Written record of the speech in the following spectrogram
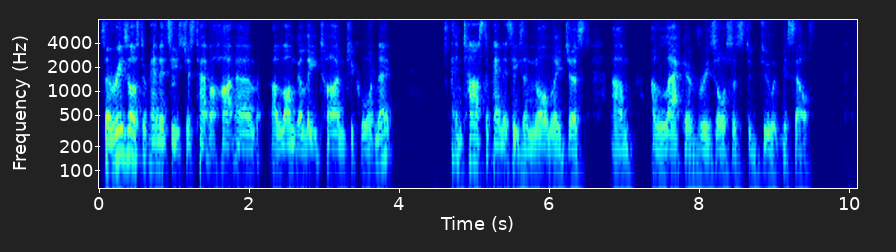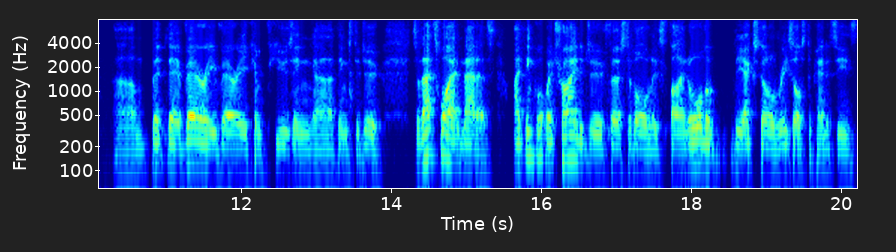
So resource dependencies just have a, high, um, a longer lead time to coordinate and task dependencies are normally just um, a lack of resources to do it yourself. Um, but they're very, very confusing uh, things to do. So that's why it matters. I think what we're trying to do, first of all, is find all the, the external resource dependencies,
